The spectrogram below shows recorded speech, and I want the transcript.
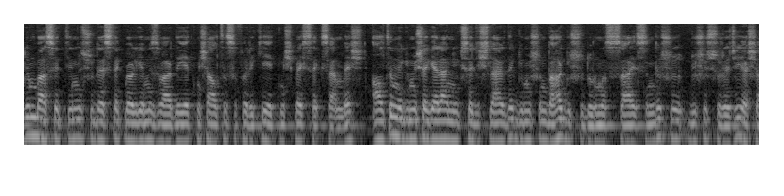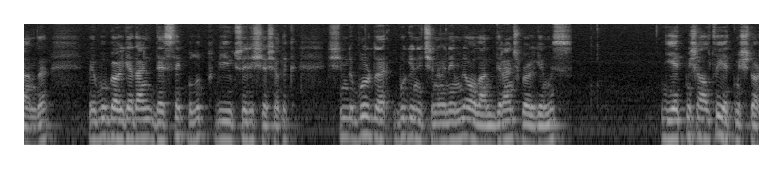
dün bahsettiğimiz şu destek bölgemiz vardı 76.02-75.85. Altın ve gümüşe gelen yükselişlerde gümüşün daha güçlü durması sayesinde şu düşüş süreci yaşandı. Ve bu bölgeden destek bulup bir yükseliş yaşadık. Şimdi burada bugün için önemli olan direnç bölgemiz 76-74.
